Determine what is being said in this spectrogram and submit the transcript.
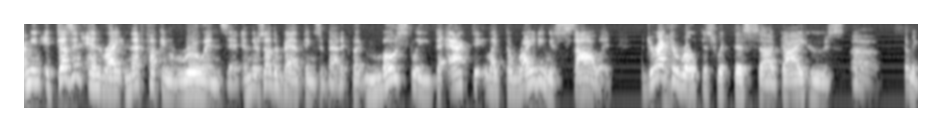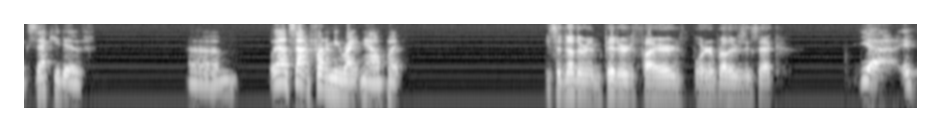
I mean it doesn't end right and that fucking ruins it and there's other bad things about it but mostly the acting like the writing is solid. The director wrote this with this uh, guy who's uh, some executive um, well, it's not in front of me right now, but He's another embittered, fired Warner Brothers exec. yeah, it's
